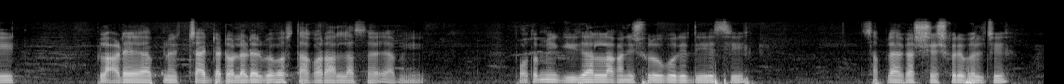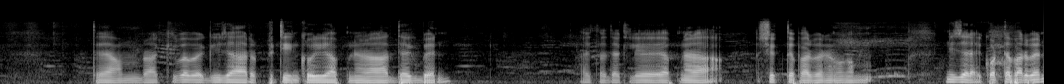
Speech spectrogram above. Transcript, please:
এই প্লাডে আপনার চারটা টয়লেটের ব্যবস্থা করা আছে আমি প্রথমে গিজার লাগানি শুরু করে দিয়েছি। সাপ্লাইয়ের কাজ শেষ করে ফেলছি। তো আমরা কীভাবে গিজার ফিটিং করি আপনারা দেখবেন। হয়তো দেখলে আপনারা শিখতে পারবেন এবং নিজেরাই করতে পারবেন।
